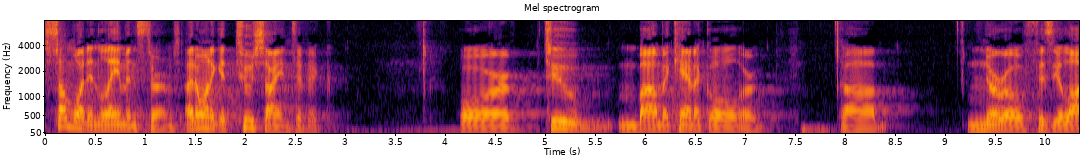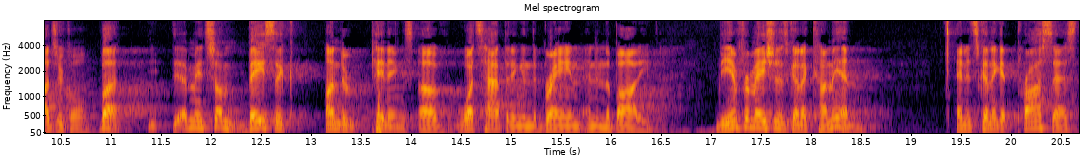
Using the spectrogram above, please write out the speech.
somewhat in layman's terms. I don't want to get too scientific or too biomechanical or uh, neurophysiological, but I mean, some basic underpinnings of what's happening in the brain and in the body. The information is going to come in and it's going to get processed,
